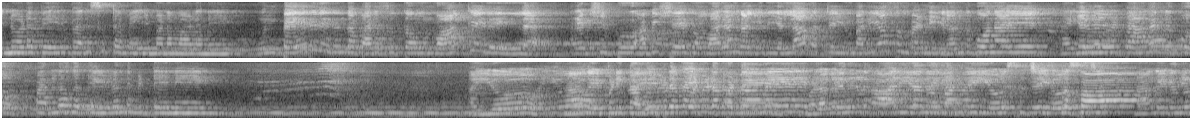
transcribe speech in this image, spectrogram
என்னோட பேர் பரிசுத்த மேரி மணவாளனே. உன் பெயரில் இருந்த பரிசுத்தம் உன் வாழ்க்கையில இல்லை. ரட்சிப்பு அபிஷேகம் வரங்கள் இது எல்லாவற்றையும் பரியாசம் பண்ணி இழந்து போனாயே. என்னை விட்டு அகன்று போ. பரலோகத்தை இழந்து விட்டேனே. ஐயோ நாங்க இப்படி கைவிட கைவிடப்பட்டோமே. உலகத்தில் காரியத்தை வந்து யோசிச்சு யோசிச்சு நாங்க இப்படி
